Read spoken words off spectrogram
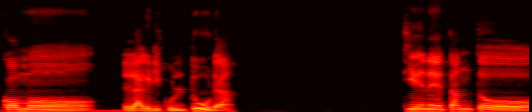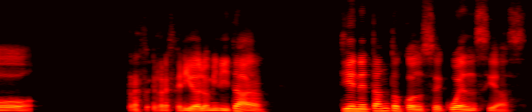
cómo la agricultura tiene tanto, referido a lo militar, tiene tanto consecuencias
